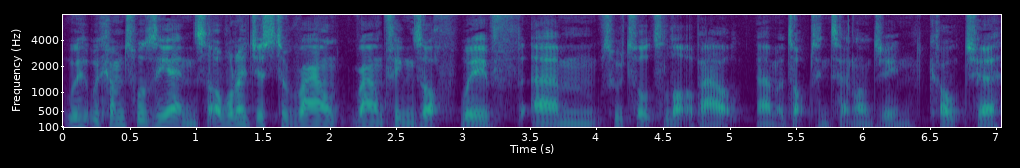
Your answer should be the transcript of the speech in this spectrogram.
we're coming towards the end. So I wanted just to round round things off with. Um, so we've talked a lot about um, adopting technology and culture,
